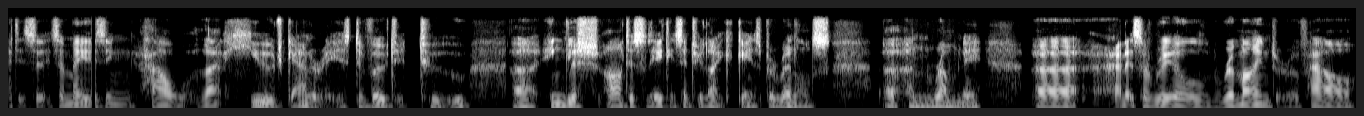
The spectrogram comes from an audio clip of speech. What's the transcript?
it's it's amazing how that huge gallery is devoted to uh, English artists of the 18th century, like Gainsborough, Reynolds, uh, and Romney, uh, and it's a real reminder of how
